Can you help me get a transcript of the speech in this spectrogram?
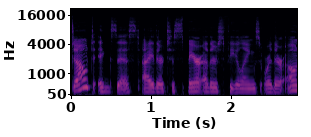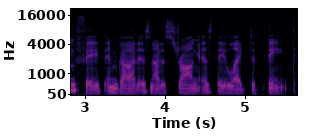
don't exist either to spare others' feelings or their own faith in God is not as strong as they like to think.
